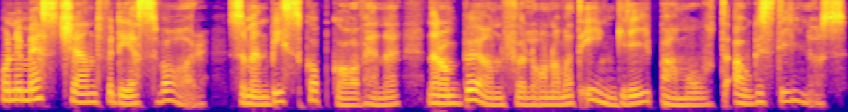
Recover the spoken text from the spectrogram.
Hon är mest känd för det svar som en biskop gav henne när hon bönföll honom att ingripa mot Augustinus.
